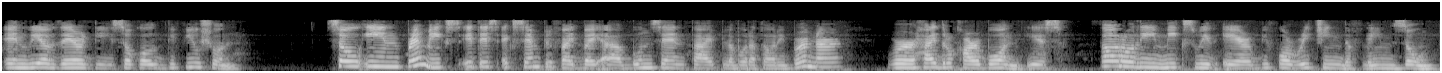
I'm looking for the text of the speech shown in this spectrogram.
and we have there the so-called diffusion. So in premix, it is exemplified by a Bunsen type laboratory burner where hydrocarbon is thoroughly mixed with air before reaching the flame zone.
